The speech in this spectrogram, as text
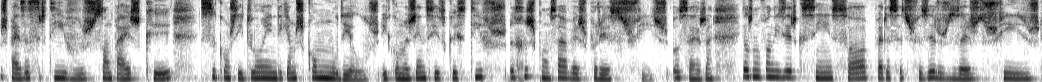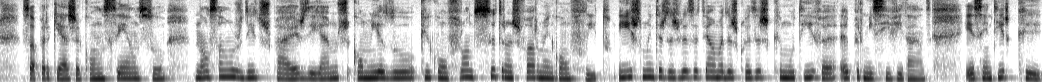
Os pais assertivos são pais que se constituem, digamos, como modelos e como agentes educativos responsáveis por esses filhos. Ou seja, eles não vão dizer que sim só para satisfazer os desejos dos filhos, só para que haja consenso. Não são os ditos pais, digamos, com medo que o confronto se transforme em conflito. E isto muitas das vezes até é uma das coisas que motiva a permissividade. É sentir que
